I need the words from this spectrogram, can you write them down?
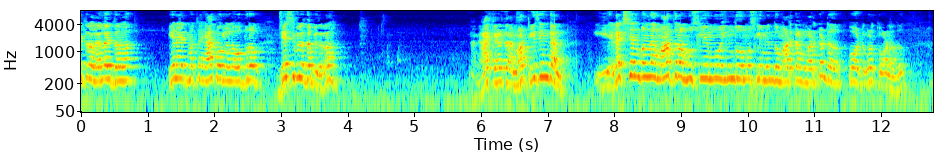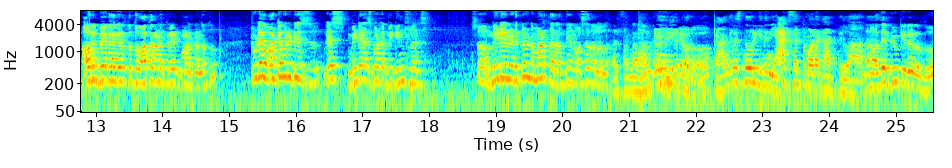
ಇದ್ರಲ್ಲ ಎಲ್ಲ ಇದ್ರಲ್ಲ. ಏನಾಯ್ತು ಮತ್ತೆ? ಯಾಕೆ ಹೋಗ್ಲಿಲ್ಲ? ಒಬ್ರು ಜೆ ಸಿ ಬಿಲೆ ದಬ್ಬಿದ್ರಲ್ಲ ನಾನು ಯಾಕೆ ಹೇಳ್ದೆ? ನಾಟ್ ಈಸಿಂಗ್ ದಮ್ ಈ ಎಲೆಕ್ಷನ್ ಬಂದಾಗ ಮಾತ್ರ ಮುಸ್ಲಿಮ್ ಹಿಂದೂ ಮುಸ್ಲಿಂ ಹಿಂದೂ ಮಾಡ್ಕೊಂಡು ಮಾಡ್ಕೊಂಡು ಓಟ್ಗಳು ತಗೊಳೋದು. ಅವ್ರಿಗೆ ಬೇಕಾಗಿರ್ತದ ವಾತಾವರಣ ಕ್ರಿಯೇಟ್ ಮಾಡ್ಕೊಳ್ಳೋದು today whatever it is as media has got a big influence so media ಹಿಡ್ಕೊಂಡು ಮಾಡ್ತಾರೆ ಅದೇನು ಹೊಸದಲ್ಲ ಕಾಂಗ್ರೆಸ್ನವ್ರಿಗೆ ಇದನ್ನ ಯಾಕೆ ಸೆಟ್ ಮಾಡಕ್ ಆಗ್ತಿಲ್ಲ? ನಾವು ಅದೇ ಬ್ಯೂಟಿ ಇರೋದು.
